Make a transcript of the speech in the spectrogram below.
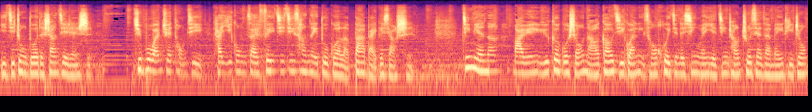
以及众多的商界人士。据不完全统计，他一共在飞机机舱内度过了八百个小时。今年呢，马云与各国首脑、高级管理层会见的新闻也经常出现在媒体中。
